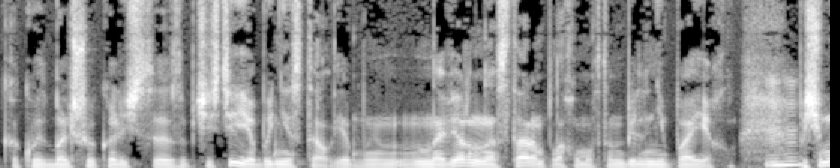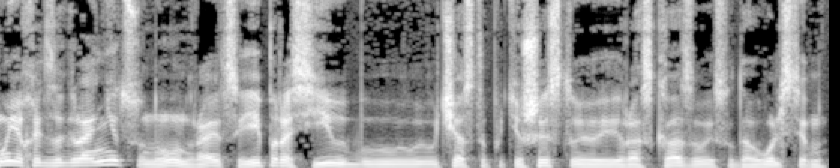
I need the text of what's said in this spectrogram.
какое-то большое количество запчастей, я бы не стал. Я бы, наверное, на старом плохом автомобиле не поехал. Угу. Почему ехать за границу? Ну, нравится. Я и по России часто путешествую и рассказываю с удовольствием.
